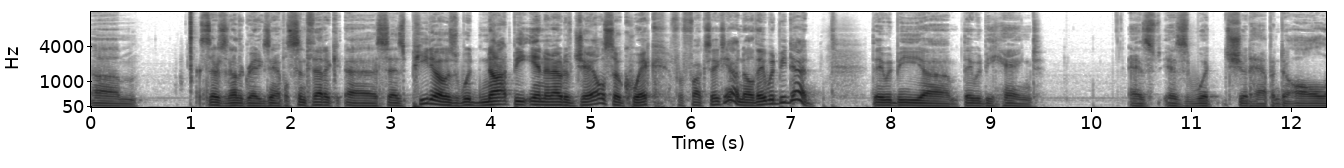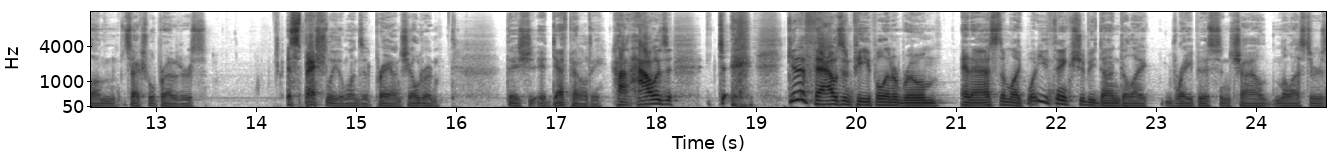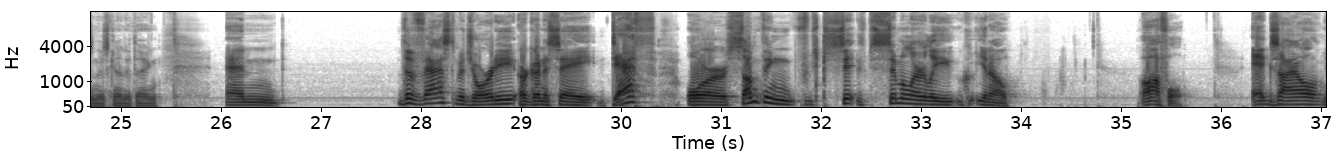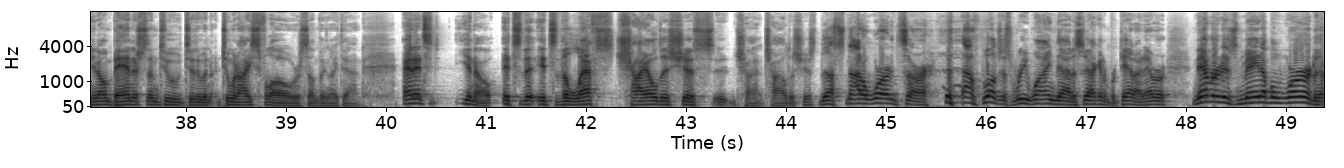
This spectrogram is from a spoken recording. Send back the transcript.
Um, so there's another great example. Synthetic uh, says pedos would not be in and out of jail so quick. For fuck's sake, yeah, no, they would be dead. They would be uh, they would be hanged, as as what should happen to all um, sexual predators, especially the ones that prey on children they should death penalty. How, how is it? Get a thousand people in a room and ask them like, what do you think should be done to like rapists and child molesters and this kind of thing, and the vast majority are going to say death or something similarly, you know, awful exile, you know, banish them to to to an ice floe or something like that. And it's you know, it's the it's the left's childishness. Ch- childishness. That's not a word, sir. we'll just rewind that a second and pretend I never never just made up a word.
